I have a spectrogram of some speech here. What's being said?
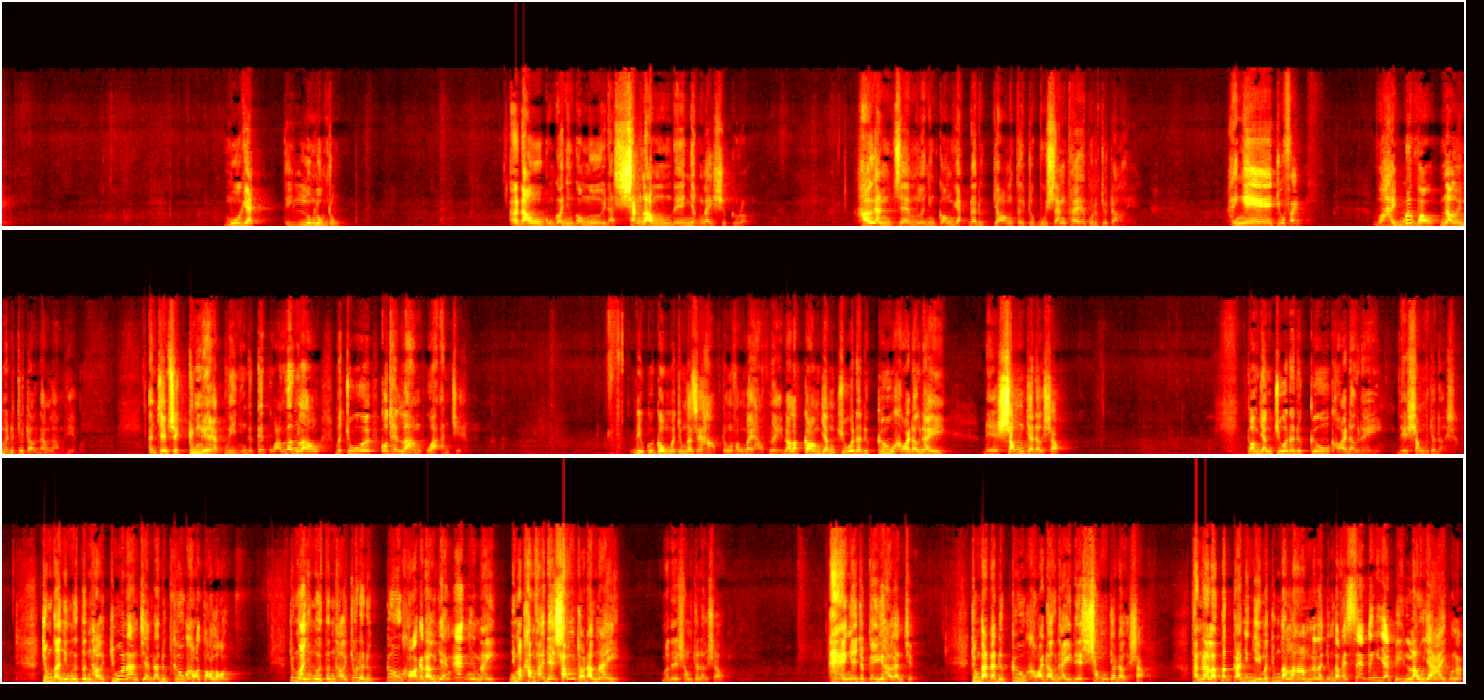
Mùa gặt thì luôn luôn trúng. Ở đâu cũng có những con người đã sẵn lòng để nhận lấy sự cứu rỗi. Hỡi anh xem là những con gặt đã được chọn từ trước buổi sáng thế của Đức Chúa Trời. Hãy nghe Chúa phán và hãy bước vào nơi mà Đức Chúa Trời đang làm việc. Anh chị em sẽ kinh ngạc vì những cái kết quả lớn lao mà Chúa có thể làm qua anh chị em. Điều cuối cùng mà chúng ta sẽ học trong cái phần bài học này đó là con dân Chúa đã được cứu khỏi đời này để sống cho đời sau. Con dân Chúa đã được cứu khỏi đời này để sống cho đời sau. Chúng ta những người tin thờ Chúa nên anh chị em đã được cứu khỏi tội lỗi. Chúng ta những người tin thờ Chúa đã được cứu khỏi cái đời gian ác như này. Nhưng mà không phải để sống cho đời này. Mà để sống cho đời sau. Hãy nghe cho kỹ hỡi anh chị. Chúng ta đã được cứu khỏi đời này để sống cho đời sau. thành ra là tất cả những gì mà chúng ta làm đó là chúng ta phải xét đến cái giá trị lâu dài của nó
